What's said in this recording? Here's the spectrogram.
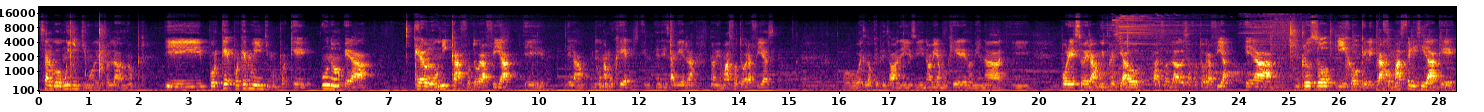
es algo muy íntimo del soldado, ¿no? ¿Y por qué? ¿Por qué es muy íntimo? Porque uno era, era la única fotografía de, de, la, de una mujer en, en esa guerra, no había más fotografías o es lo que pensaban ellos y no había mujeres, no había nada y por eso era muy preciado para el soldado esa fotografía. Era, incluso dijo que le trajo más felicidad que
